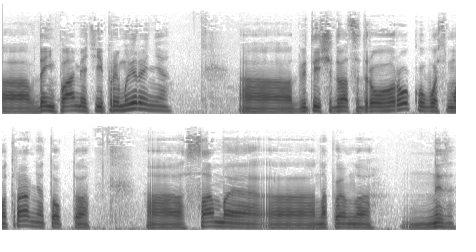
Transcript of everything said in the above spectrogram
В День пам'яті і примирення е, 2022 року, 8 травня, тобто саме, напевно, не,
